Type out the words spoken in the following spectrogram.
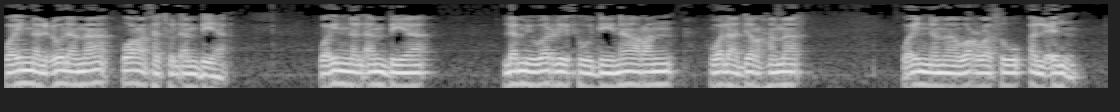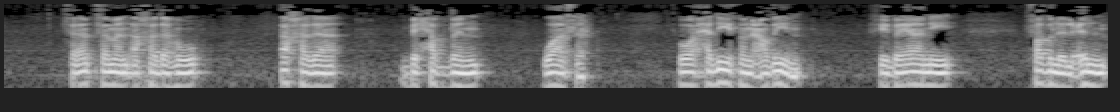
وإن العلماء ورثة الأنبياء. وإن الأنبياء لم يورثوا دينارا ولا درهما. وإنما ورثوا العلم. فمن أخذه أخذ بحظ وافر. هو حديث عظيم في بيان فضل العلم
